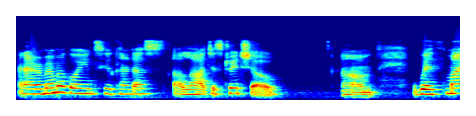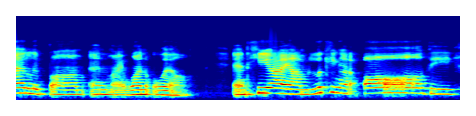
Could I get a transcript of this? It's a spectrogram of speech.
And i remember going to canada's uh, largest trade show um, with my lip balm and my one oil. And here I am looking at all the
